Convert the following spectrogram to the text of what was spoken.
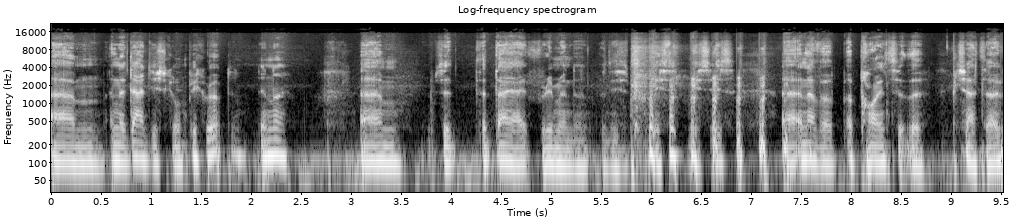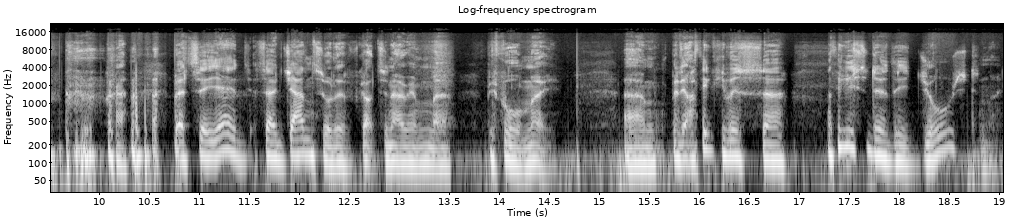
Um, and the dad used to come and pick her up, didn't, didn't they? Um, it was a, a day out for him and, his missus uh, and have a, a pint at the Chateau. but uh, yeah, so Jan sort of got to know him uh, before me. Um, but I think he was, uh, I think he used to do the George, didn't he?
